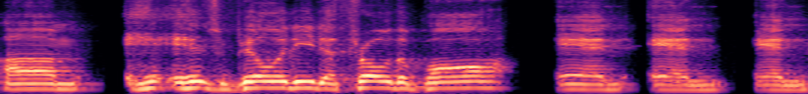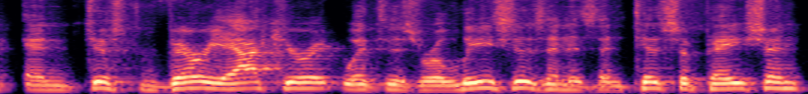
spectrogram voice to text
Um, his ability to throw the ball and and and and just very accurate with his releases and his anticipation.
